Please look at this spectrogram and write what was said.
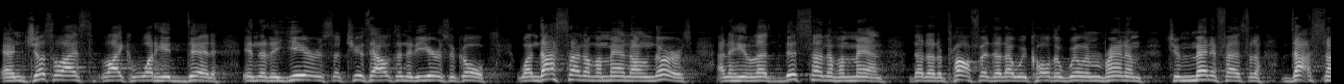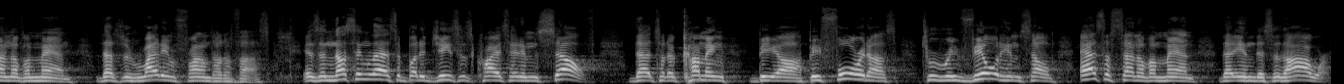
And just like, like what He did in the years, uh, 2,000 years ago, when that Son of a Man on earth, and He led this Son of a Man, that the prophet that would call the William Branham, to manifest that Son of a Man that's right in front of us. Is nothing less but Jesus Christ Himself that's sort of coming be, uh, before us to reveal himself as the Son of a Man that in this hour.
